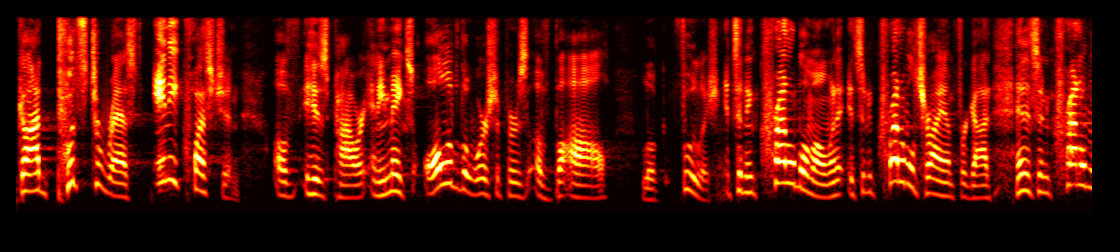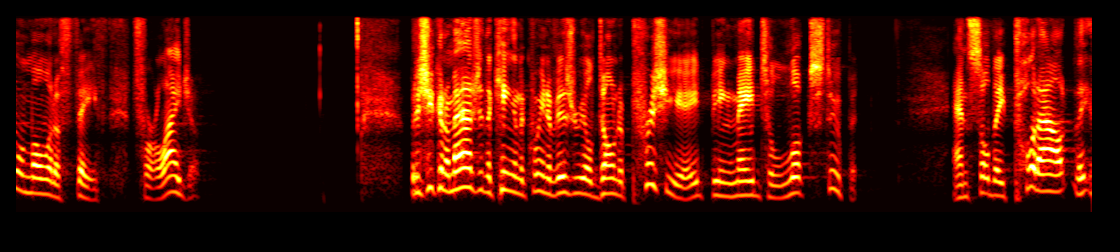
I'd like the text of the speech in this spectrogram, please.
God puts to rest any question of his power, and he makes all of the worshipers of Baal look foolish. It's an incredible moment. It's an incredible triumph for God, and it's an incredible moment of faith for Elijah. But as you can imagine, the king and the queen of Israel don't appreciate being made to look stupid. And so they put out, they,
